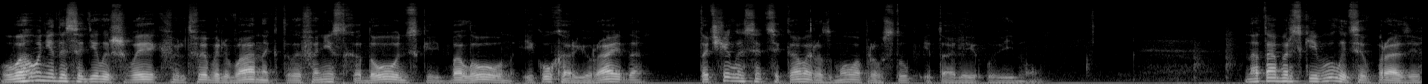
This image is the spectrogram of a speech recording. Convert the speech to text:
У вагоні, де сиділи Швейк, Фельдфебель Ваник, телефоніст Ходоунський, Балоун і кухар Юрайда, точилася цікава розмова про вступ Італії у війну. На таборській вулиці в Празі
